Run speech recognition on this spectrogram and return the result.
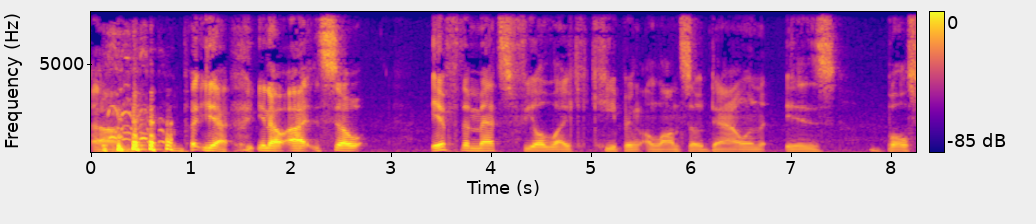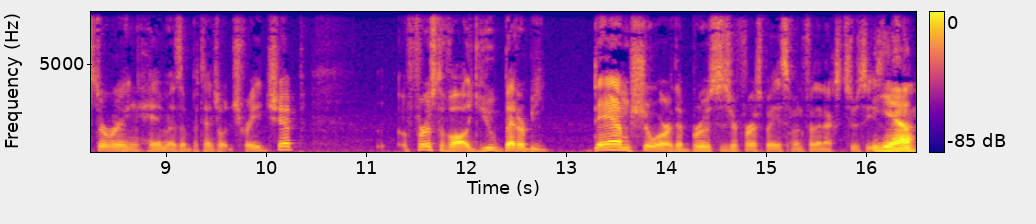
Um, but yeah, you know, uh, so if the Mets feel like keeping Alonso down is bolstering him as a potential trade chip, first of all, you better be damn sure that Bruce is your first baseman for the next two seasons. Yeah.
